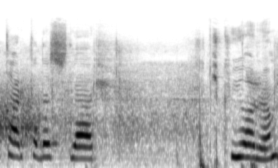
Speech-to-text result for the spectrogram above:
Evet arkadaşlar. Çıkıyorum.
